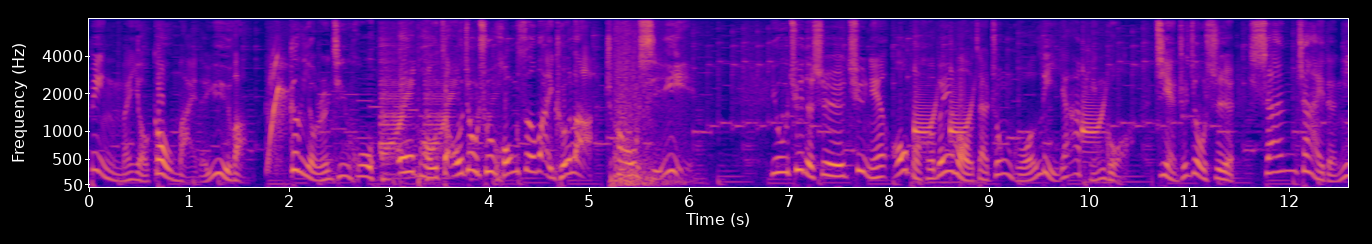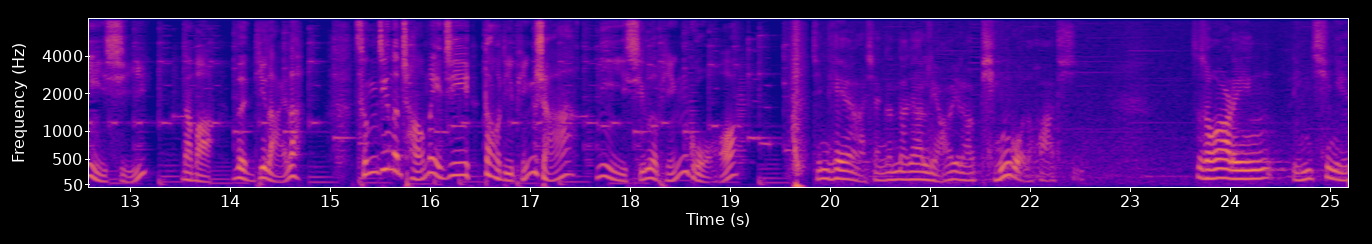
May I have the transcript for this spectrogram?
并没有购买的欲望，更有人惊呼：“OPPO 早就出红色外壳了，抄袭！”有趣的是，去年 OPPO 和 vivo 在中国力压苹果，简直就是山寨的逆袭。那么问题来了，曾经的厂妹机到底凭啥逆袭了苹果？今天啊，想跟大家聊一聊苹果的话题。自从二零零七年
